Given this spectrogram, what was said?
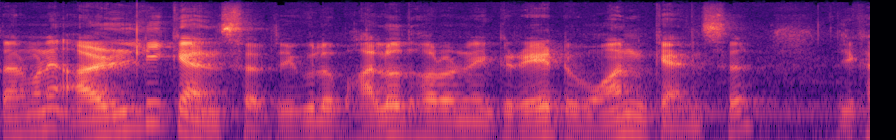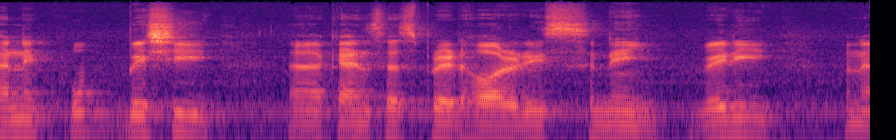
তার মানে আর্লি ক্যান্সার যেগুলো ভালো ধরনের গ্রেড ওয়ান ক্যান্সার যেখানে খুব বেশি ক্যান্সার স্প্রেড হওয়ার রিস্ক নেই। ভেরি মানে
